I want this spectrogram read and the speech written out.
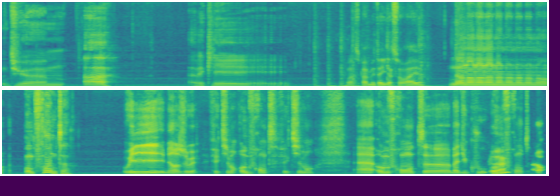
Du. euh, Ah Avec les. Ouais, c'est pas Metal Gear Survive. Non, non, non, non, non, non, non, non, non. Homefront Oui, bien joué. Effectivement, Homefront, effectivement. Euh, Homefront, euh, bah du coup, Le Homefront. Alors,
